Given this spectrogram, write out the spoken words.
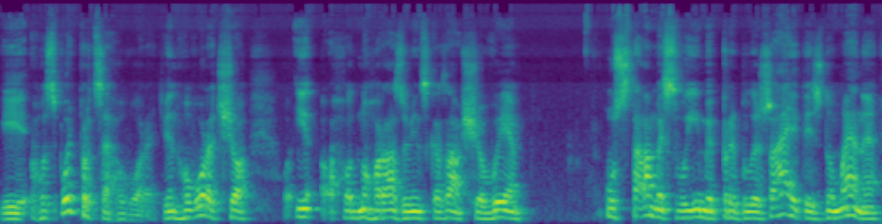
І Господь про це говорить. Він говорить, що і одного разу він сказав, що ви устами своїми приближаєтесь до мене,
